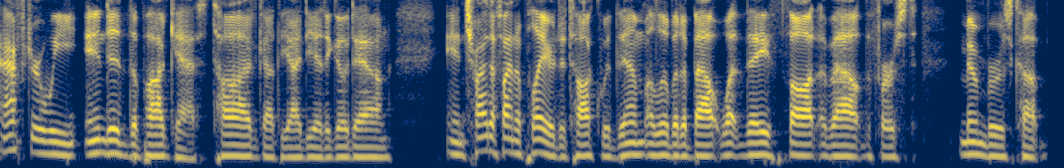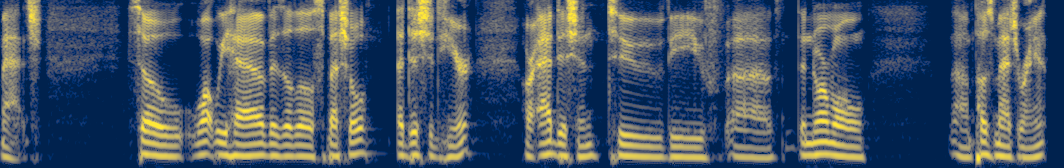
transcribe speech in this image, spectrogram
After we ended the podcast, Todd got the idea to go down and try to find a player to talk with them a little bit about what they thought about the first Members Cup match. So, what we have is a little special addition here, or addition to the uh, the normal um, post match rant,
